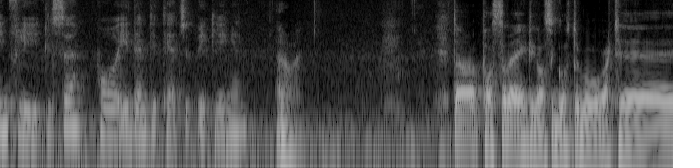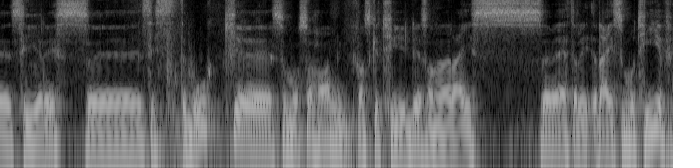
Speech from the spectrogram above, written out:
innflytelse på identitetsutviklingen. Ja. Da passer det egentlig ganske godt å gå over til Siris eh, siste bok, eh, som også har en ganske tydelig sånn reise, et reisemotiv,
